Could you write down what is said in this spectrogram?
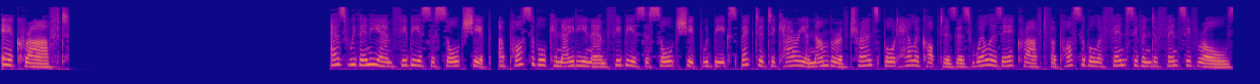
Aircraft As with any amphibious assault ship, a possible Canadian amphibious assault ship would be expected to carry a number of transport helicopters as well as aircraft for possible offensive and defensive roles.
